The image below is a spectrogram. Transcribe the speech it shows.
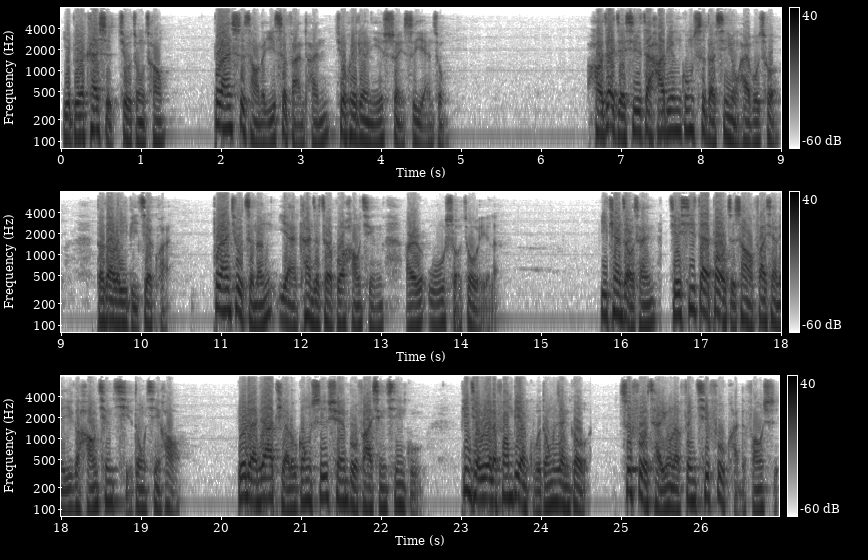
也别开始就重仓，不然市场的一次反弹就会令你损失严重。好在杰西在哈丁公司的信用还不错，得到了一笔借款，不然就只能眼看着这波行情而无所作为了。一天早晨，杰西在报纸上发现了一个行情启动信号，有两家铁路公司宣布发行新股，并且为了方便股东认购，支付采用了分期付款的方式。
